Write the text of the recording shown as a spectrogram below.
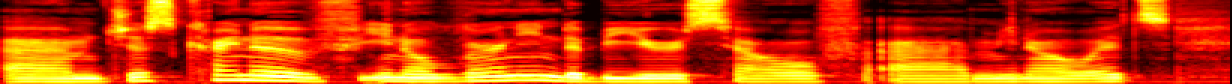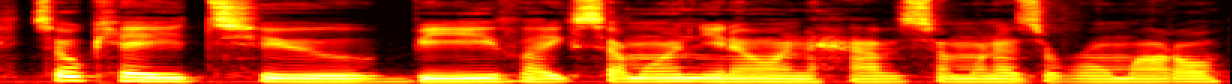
um, just kind of you know learning to be yourself. Um, you know, it's it's okay to be like someone you know and have someone as a role model.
